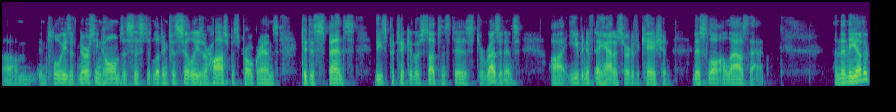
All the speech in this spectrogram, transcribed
um, employees of nursing homes, assisted living facilities, or hospice programs to dispense these particular substances to residents, uh, even if they had a certification. This law allows that. And then the other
